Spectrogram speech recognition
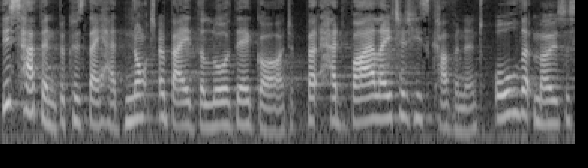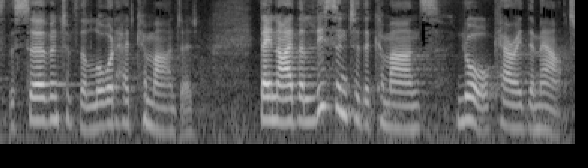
This happened because they had not obeyed the Lord their God, but had violated his covenant, all that Moses, the servant of the Lord, had commanded. They neither listened to the commands nor carried them out.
